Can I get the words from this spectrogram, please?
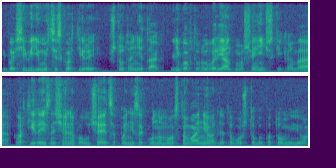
И по всей видимости с квартирой что-то не так. Либо второй вариант мошеннический, когда квартира изначально получается по незаконному основанию, а для того, чтобы потом ее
